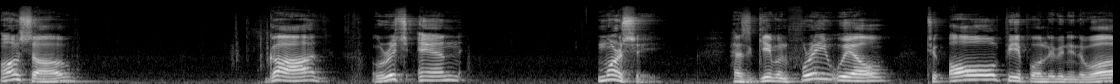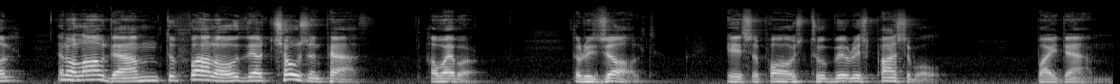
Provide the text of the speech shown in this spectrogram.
Also, God, rich in mercy, has given free will to all people living in the world and allowed them to follow their chosen path. However, the result is supposed to be responsible by them.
